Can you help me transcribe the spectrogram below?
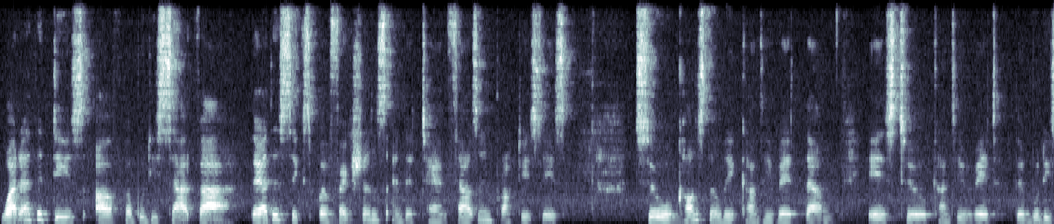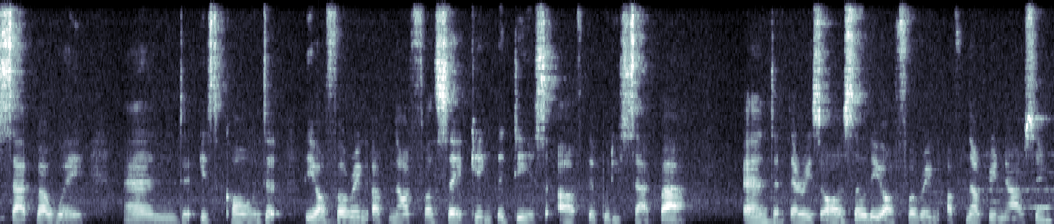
What are the deeds of a Bodhisattva? They are the six perfections and the 10,000 practices. To constantly cultivate them is to cultivate the Bodhisattva way, and is called the offering of not forsaking the deeds of the Bodhisattva. And there is also the offering of not renouncing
